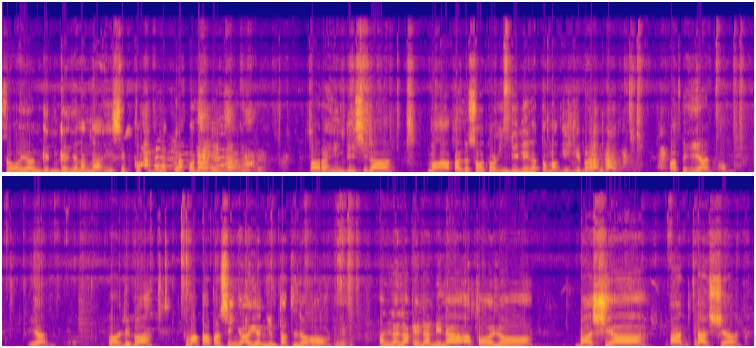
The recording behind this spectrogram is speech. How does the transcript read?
so ayan gin ganyan ang naisip ko pinalagyan ko ng ganyan para hindi sila makakalusot o hindi nila to magigiba diba pati iyan oh yan oh di ba kung mapapansin nyo ayan yung tatlo oh ang lalaki na nila Apollo Basya at Tasha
